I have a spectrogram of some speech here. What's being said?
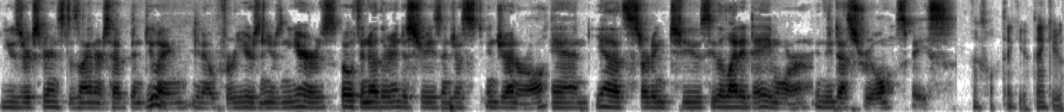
user experience designers have been doing, you know, for years and years and years, both in other industries and just in general. And yeah, that's starting to see the light of day more in the industrial space. Excellent. Thank you. Thank you.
